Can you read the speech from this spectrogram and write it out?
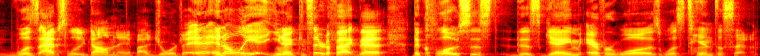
was absolutely dominated by Georgia. And only, you know, consider the fact that the closest this game ever was was 10 to 7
